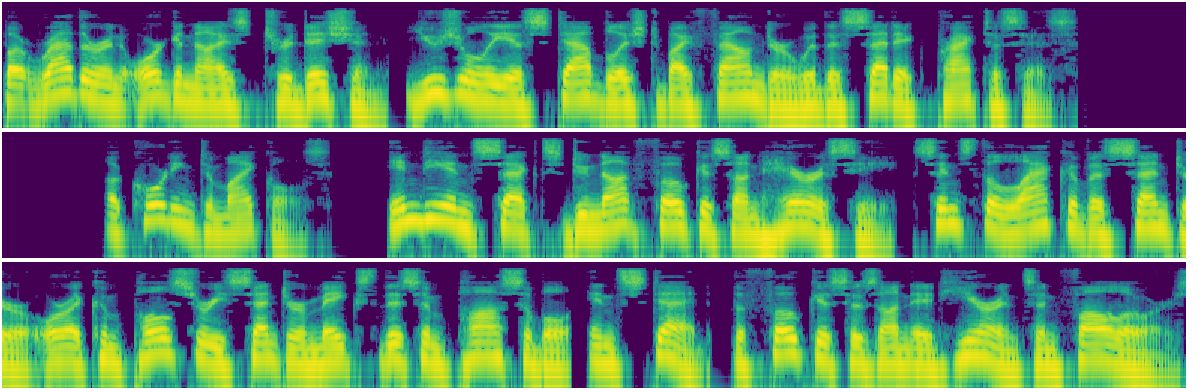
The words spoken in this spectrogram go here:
but rather an organized tradition, usually established by founder with ascetic practices." According to Michaels, Indian sects do not focus on heresy, since the lack of a center or a compulsory center makes this impossible, instead, the focus is on adherents and followers.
